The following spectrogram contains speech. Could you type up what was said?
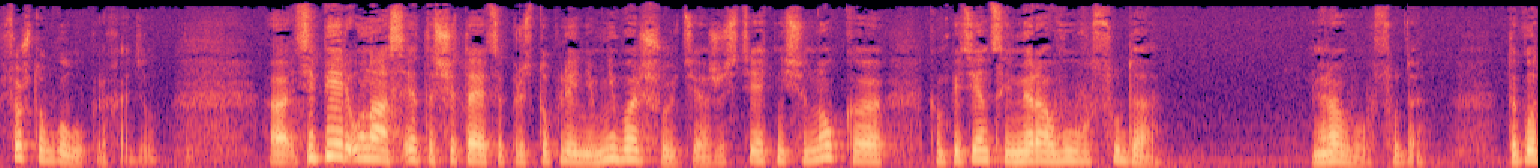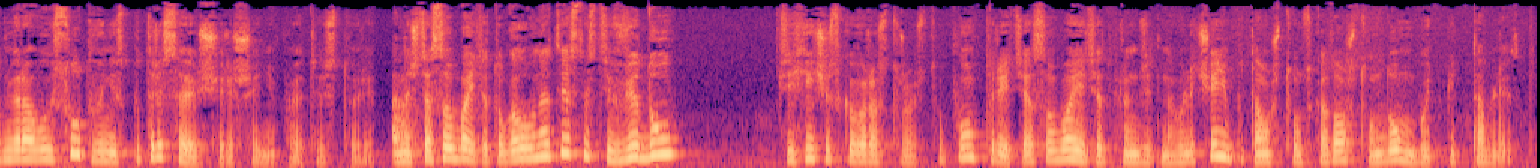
все, что в голову приходило. А теперь у нас это считается преступлением небольшой тяжести и отнесено к компетенции мирового суда. Мирового суда. Так вот, мировой суд вынес потрясающее решение по этой истории. Значит, освободить от уголовной ответственности ввиду психического расстройства. Пункт третий. Освободить от принудительного лечения, потому что он сказал, что он дома будет пить таблетки.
